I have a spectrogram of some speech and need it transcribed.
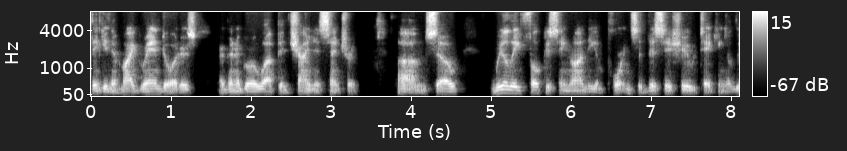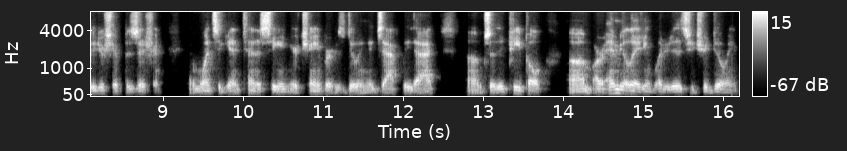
thinking that my granddaughters are going to grow up in China's century. Um, so, really focusing on the importance of this issue, taking a leadership position. And once again, Tennessee in your chamber is doing exactly that um, so that people um, are emulating what it is that you're doing.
